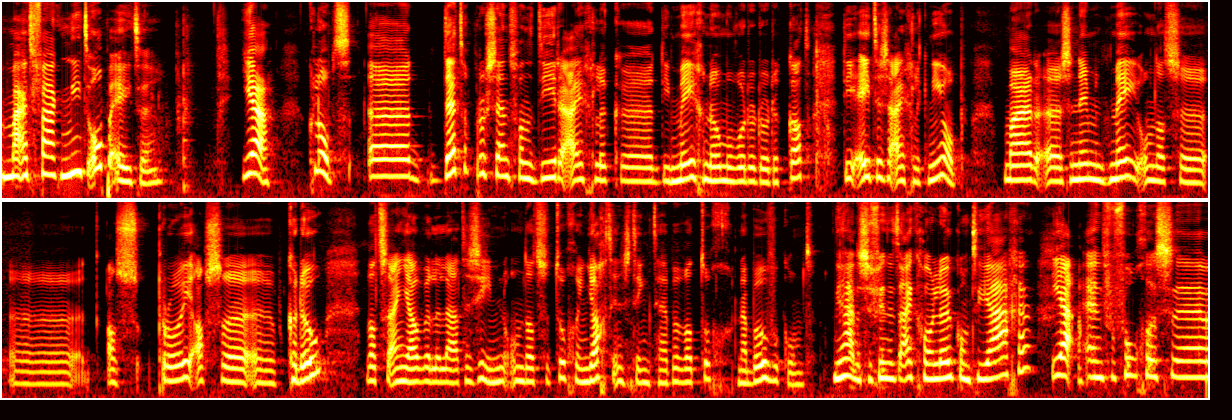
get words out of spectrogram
maar het vaak niet opeten. Ja, klopt. Eh 30% van de dieren eigenlijk die meegenomen worden door de kat, die eten ze eigenlijk niet op. Maar ze nemen het mee omdat ze als prooi, als cadeau, wat ze aan jou willen laten zien. Omdat ze toch een jachtinstinct hebben wat toch naar boven komt. Ja, dus ze vinden het eigenlijk gewoon leuk om te jagen. Ja, En vervolgens eh,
